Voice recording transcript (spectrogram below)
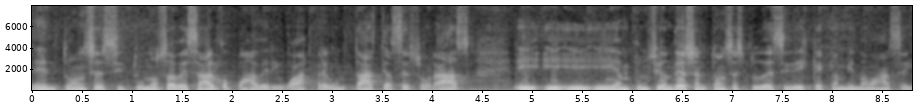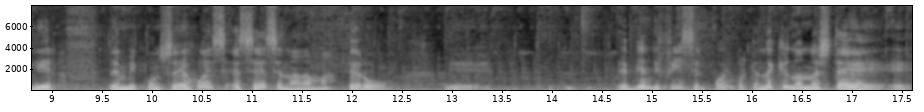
Entonces, si tú no sabes algo, pues averiguás, preguntaste, asesorás y, en función de eso, entonces tú decidís qué camino vas a seguir. Entonces, mi consejo es, ese nada más, pero eh, es bien difícil, pues, porque no es que uno no esté eh,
